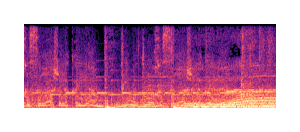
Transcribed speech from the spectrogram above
החסרה של הקיים, בפעימתו החסרה של הקיים,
